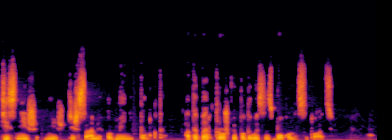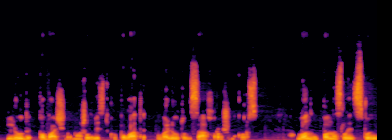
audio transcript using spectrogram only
тісніше, ніж ті ж самі обмінні пункти. А тепер трошки подивися з боку на ситуацію. Люди побачили можливість купувати валюту за хорошим курсом. Вони понесли свою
